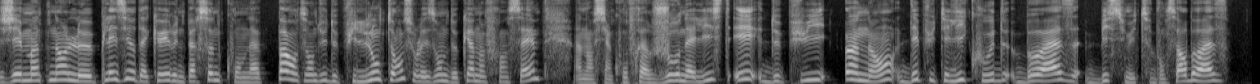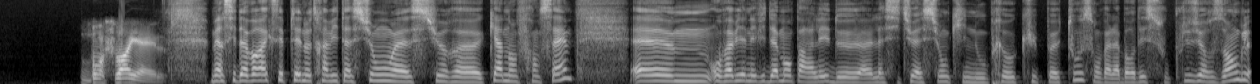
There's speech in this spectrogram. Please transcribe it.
J'ai maintenant le plaisir d'accueillir une personne qu'on n'a pas entendue depuis longtemps sur les ondes de Cannes français, un ancien confrère journaliste et depuis un an député Likoud, Boaz Bismuth. Bonsoir Boaz. Bonsoir Yael. Merci d'avoir accepté notre invitation euh, sur euh, Cannes en français. Euh, on va bien évidemment parler de la situation qui nous préoccupe tous. On va l'aborder sous plusieurs angles.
